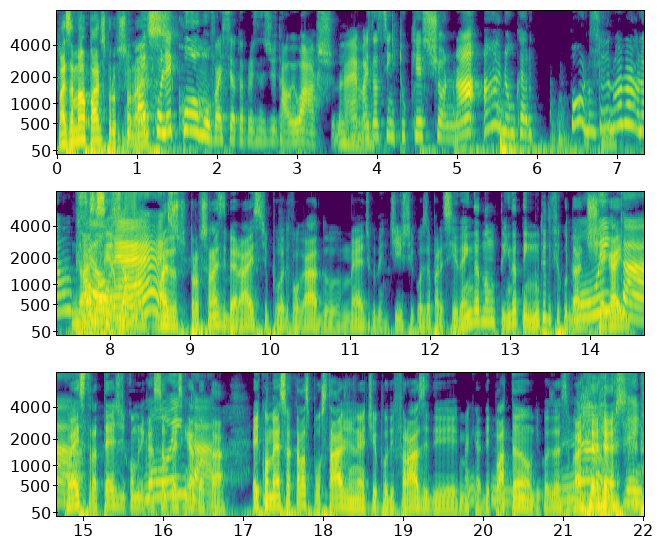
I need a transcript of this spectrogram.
mas a maior parte dos tu pode profissionais. escolher como vai ser a tua presença digital, eu acho, né? Mas assim, tu questionar, ah, não quero. Pô, não tem, não é, não é uma Mas, assim, a né? mas os profissionais liberais, tipo advogado, médico, dentista e coisa parecida, ainda, não, ainda tem muita dificuldade de chegar e, Muita. qual é a estratégia de comunicação que eles têm que Muita. adotar. Aí começam aquelas postagens, né? Tipo, de frase de, é é? de Platão, de coisas assim. vai- Não, gente.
